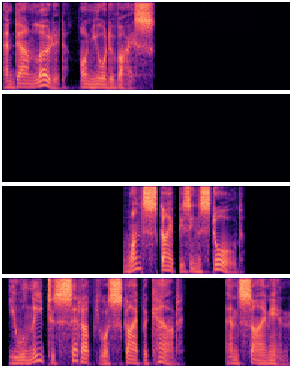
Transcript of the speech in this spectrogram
and download it on your device. Once Skype is installed, you will need to set up your Skype account and sign in.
